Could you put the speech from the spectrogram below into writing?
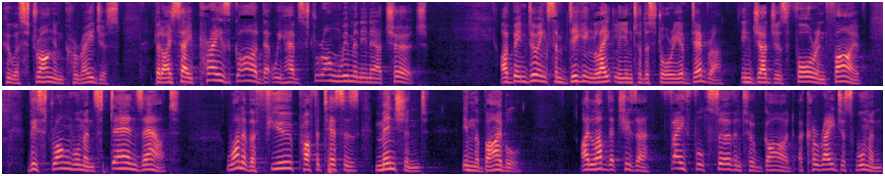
who are strong and courageous. But I say, praise God that we have strong women in our church. I've been doing some digging lately into the story of Deborah in Judges 4 and 5. This strong woman stands out, one of a few prophetesses mentioned in the Bible. I love that she's a faithful servant of God, a courageous woman.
